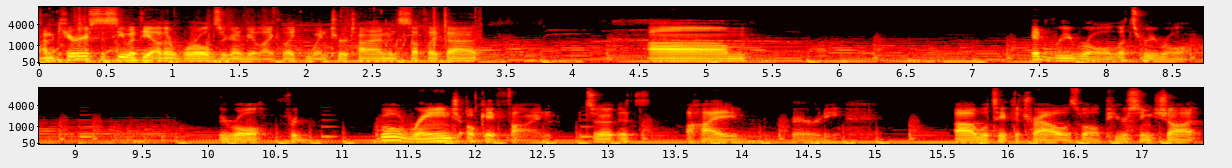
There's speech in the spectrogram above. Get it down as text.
I'm curious to see what the other worlds are going to be like, like wintertime and stuff like that. Um, hit reroll. Let's reroll. Reroll for full range. Okay, fine. It's a it's a high rarity. Uh, we'll take the trowel as well. Piercing shot.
